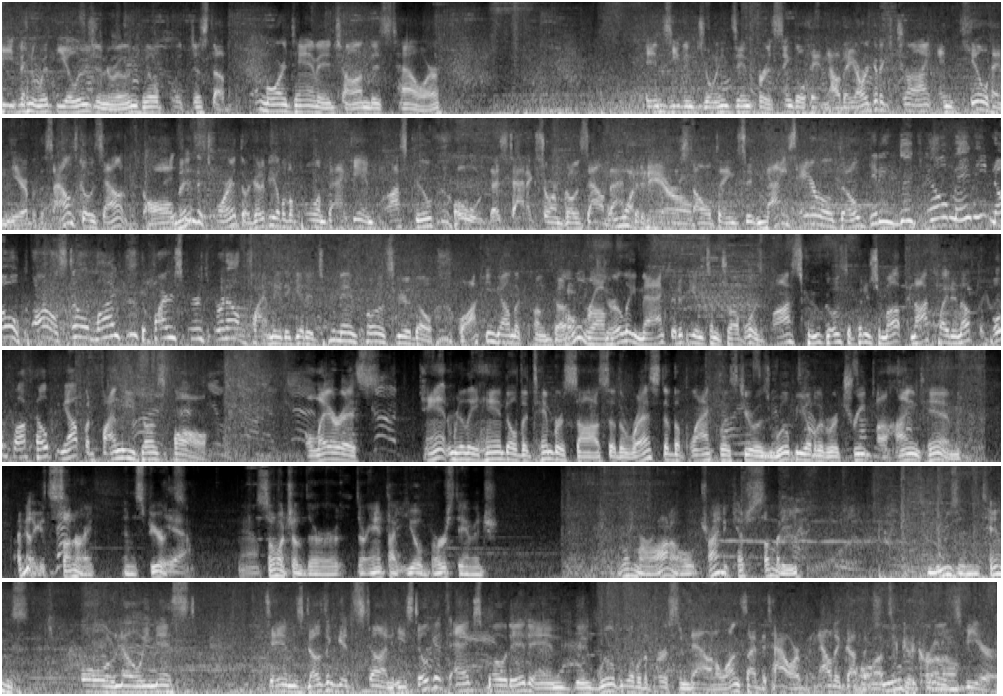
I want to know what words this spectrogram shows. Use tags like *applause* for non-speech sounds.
Even with the illusion rune, he'll put just a more damage on this tower. Tims even joins in for a single hit. Now they are going to try and kill him here, but the sounds goes out. All in the torrent, they're going to be able to pull him back in. Bosku, oh, the static storm goes down. That what an arrow! Stall things. Nice arrow though, getting the kill. Maybe no. Karl still alive. The fire spirits burn out. Finally, they get a two-man here though, locking down the Kunkka. Oh, rum. Surely Mac going to be in some trouble as Bosku goes to finish him up. Not quite enough. The buff helping out, but finally he does fall. Polaris can't really handle the timber saw, so the rest of the blacklist heroes will be able to retreat behind him. I feel like it's Sunray and the spirits. Yeah. yeah. So much of their their anti-heal burst damage. Little Mirana trying to catch somebody. Losing Tims. Oh no, he missed. Tims doesn't get stunned. He still gets exploded and they will be able to burst him down alongside the tower, but now they've got oh, the two good chrono sphere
